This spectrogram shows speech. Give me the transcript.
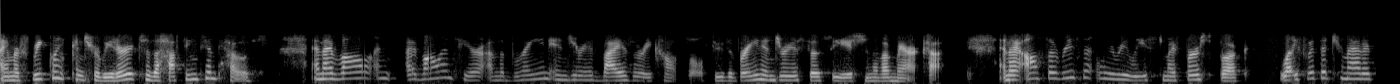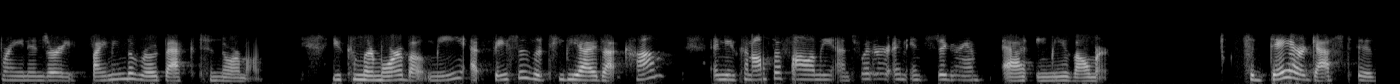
I am a frequent contributor to the Huffington Post, and I, vol- I volunteer on the Brain Injury Advisory Council through the Brain Injury Association of America. And I also recently released my first book, Life with a Traumatic Brain Injury Finding the Road Back to Normal. You can learn more about me at facesoftbi.com and you can also follow me on Twitter and Instagram at Amy Zellmer. Today, our guest is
